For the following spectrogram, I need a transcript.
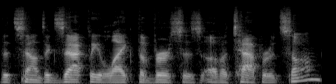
that sounds exactly like the verses of a Taproot song.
